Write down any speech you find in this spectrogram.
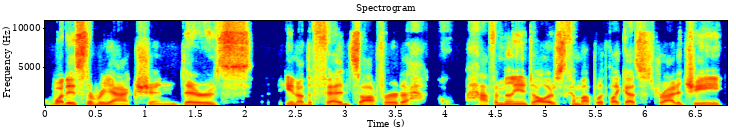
what is the reaction? There's you know, the feds offered a half a million dollars to come up with like a strategy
